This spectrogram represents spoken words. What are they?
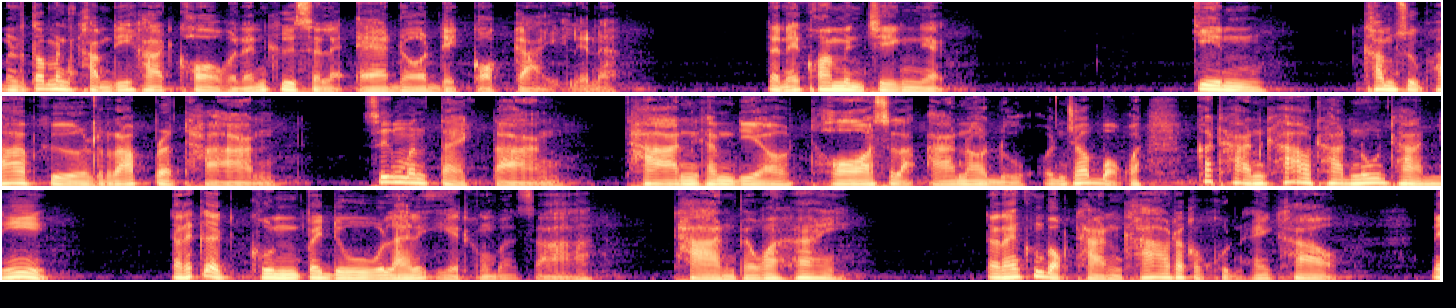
มันต้องเป็นคำที่ hardcore กว่านั้นคือสละแอร์ดอเด็กกอไก่เลยนะแต่ในความเป็นจริงเนี่ยกินคำสุภาพคือรับประทาน ซึ่งมันแตกต่าง ทานคำเดียวทอสระอานอหนูคนชอบบอกว่าก็ทานข้าวทานนู่นทานนี่ แต่ถ้าเกิดคุณไปดูรายละเอียดของภาษา ทานแปลว่าให้ดังนั้นคุณบอกทานข้าวเท่ากับคุณให้ข้าวใน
